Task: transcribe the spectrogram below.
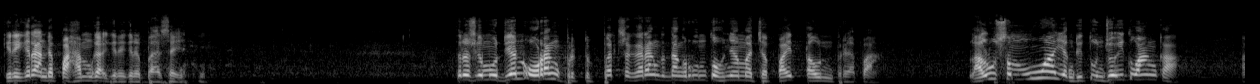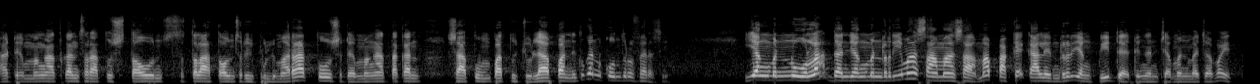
Kira-kira Anda paham nggak kira-kira bahasa ini? Terus kemudian orang berdebat sekarang tentang runtuhnya Majapahit tahun berapa. Lalu semua yang ditunjuk itu angka. Ada yang mengatakan 100 tahun setelah tahun 1500, ada yang mengatakan 1478, itu kan kontroversi. Yang menolak dan yang menerima sama-sama pakai kalender yang beda dengan zaman Majapahit.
